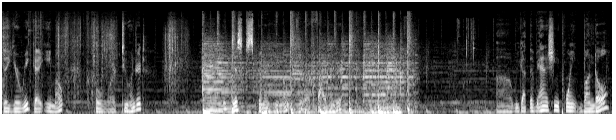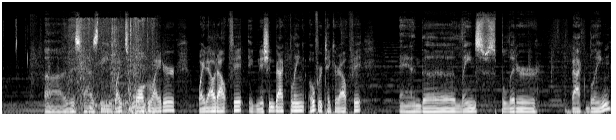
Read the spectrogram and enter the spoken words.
the Eureka emote for 200, the disc spinner emote for 500. We got the Vanishing Point bundle. Uh, this has the White Squall glider, whiteout outfit, ignition back bling, overtaker outfit, and the lane splitter back bling.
